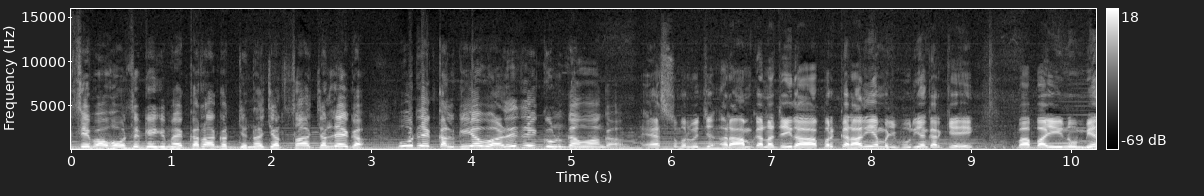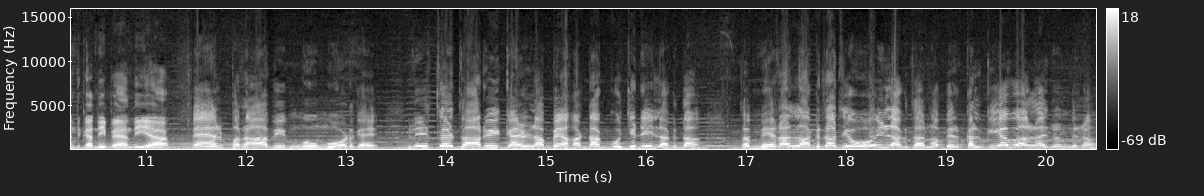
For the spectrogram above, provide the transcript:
ਸੇਵਾ ਹੋ ਸਕੇਗੀ ਮੈਂ ਕਰਾਂਗਾ ਜਿੰਨਾ ਚਿਰ ਸਾਹ ਚੱਲੇਗਾ ਉਹਦੇ ਕਲਗੀਆਂ ਵਾਲੇ ਦੇ ਗੁਣ ਗਾਵਾਂਗਾ। ਇਸ ਉਮਰ ਵਿੱਚ ਆਰਾਮ ਕਰਨਾ ਚਾਹੀਦਾ ਪਰ ਘਰਾਂ ਦੀਆਂ ਮਜਬੂਰੀਆਂ ਕਰਕੇ ਬਾਬਾ ਜੀ ਨੂੰ ਮਿਹਨਤ ਕਰਨੀ ਪੈਂਦੀ ਆ। ਭੈਣ ਭਰਾ ਵੀ ਮੂੰਹ ਮੋੜ ਗਏ। ਰਿਸ਼ਤੇਦਾਰ ਵੀ ਕਹਿਣ ਲੱਗ ਸਾਡਾ ਕੁਝ ਨਹੀਂ ਲੱਗਦਾ। ਤਾਂ ਮੇਰਾ ਲੱਗਦਾ ਤੇ ਉਹ ਹੀ ਲੱਗਦਾ ਨਾ ਫਿਰ ਕਲਗੀਆਂ ਵਾਲਾ ਇਹਨਾਂ ਮੇਰਾ।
